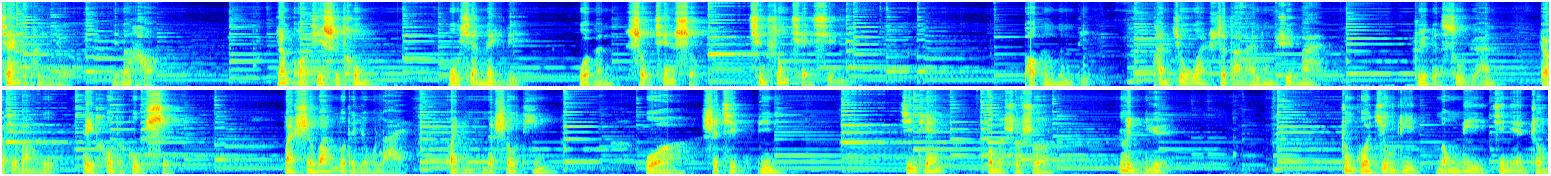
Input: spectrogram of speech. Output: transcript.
亲爱的朋友，你们好！央广即时通，无限魅力，我们手牵手，轻松前行。刨根问底，探究万事的来龙去脉，追本溯源，了解万物背后的故事，万事万物的由来。欢迎您的收听，我是景斌。今天我们说说闰月。中国旧历农历纪年中，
